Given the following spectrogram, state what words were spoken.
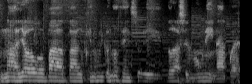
Nada, yo para los que no me conocen soy Dora Sermoni y nada, pues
